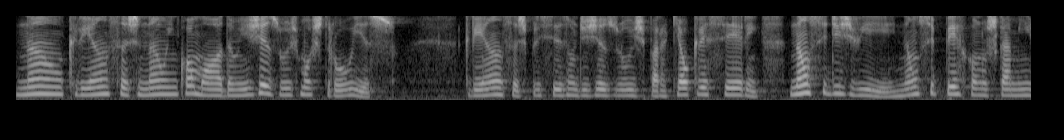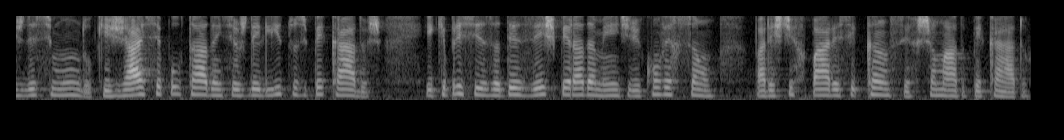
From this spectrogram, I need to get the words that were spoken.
Não, crianças não incomodam e Jesus mostrou isso. Crianças precisam de Jesus para que, ao crescerem, não se desviem, não se percam nos caminhos desse mundo que já é sepultado em seus delitos e pecados e que precisa desesperadamente de conversão para extirpar esse câncer chamado pecado.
